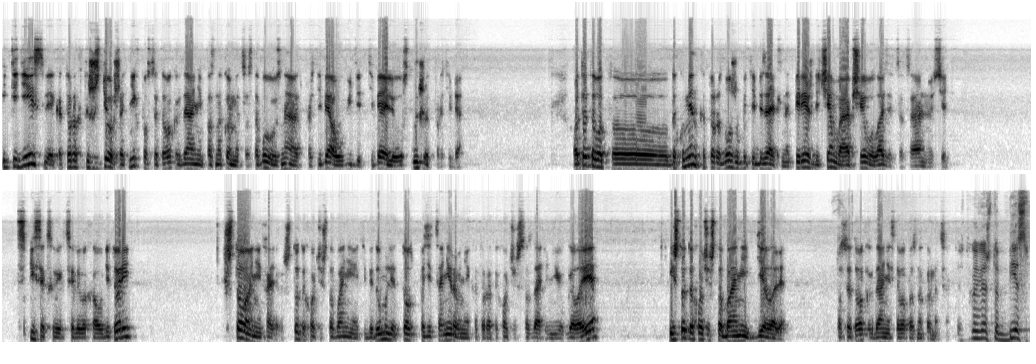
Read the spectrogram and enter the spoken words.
И те действия, которых ты ждешь от них после того, когда они познакомятся с тобой, узнают про тебя, увидят тебя или услышат про тебя. Вот это вот э, документ, который должен быть обязательно, прежде чем вообще вылазить в социальную сеть. Список своих целевых аудиторий – что, они, что ты хочешь, чтобы они о тебе думали, то позиционирование, которое ты хочешь создать у них в голове, и что ты хочешь, чтобы они делали после того, когда они с тобой познакомятся. То есть ты хочешь, что без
